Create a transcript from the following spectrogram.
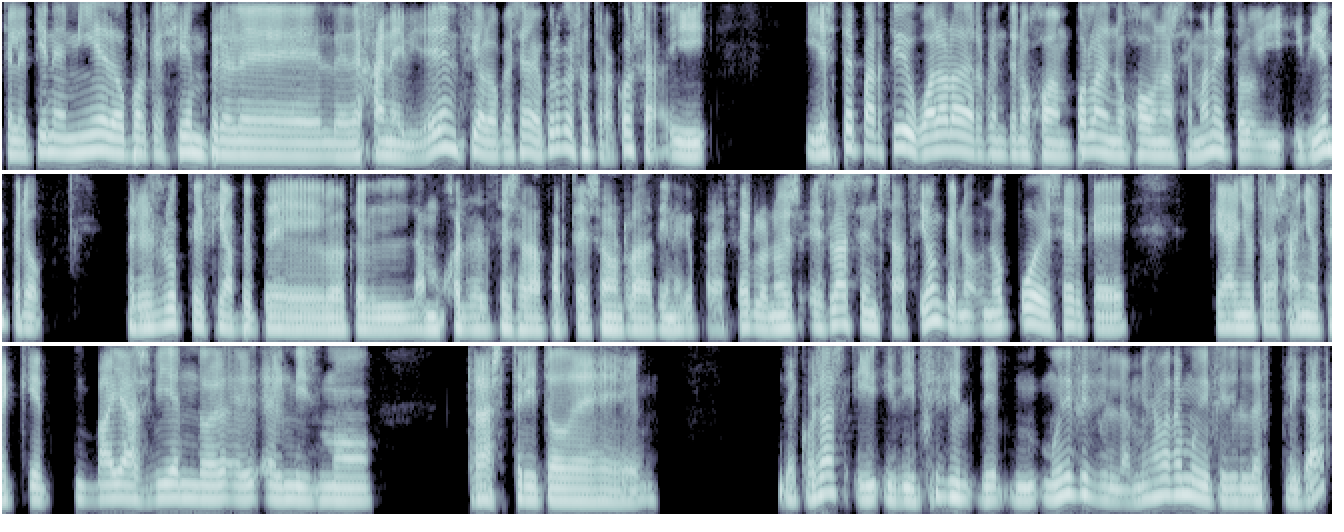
que le tiene miedo porque siempre le, le deja en evidencia o lo que sea. Yo creo que es otra cosa. Y, y este partido, igual ahora de repente no juegan por y no juega una semana y, todo, y, bien, pero, pero es lo que decía Pepe, lo que la mujer del César, aparte de ser honrada, tiene que parecerlo. ¿no? Es, es la sensación que no, no puede ser que, que, año tras año te que vayas viendo el, mismo rastrito de, de cosas y, difícil, muy difícil, a mí se me hace muy difícil de explicar.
